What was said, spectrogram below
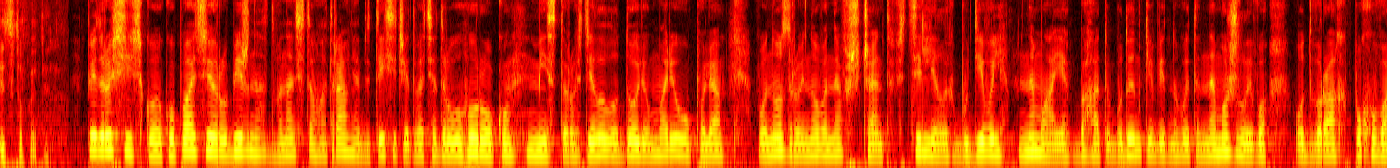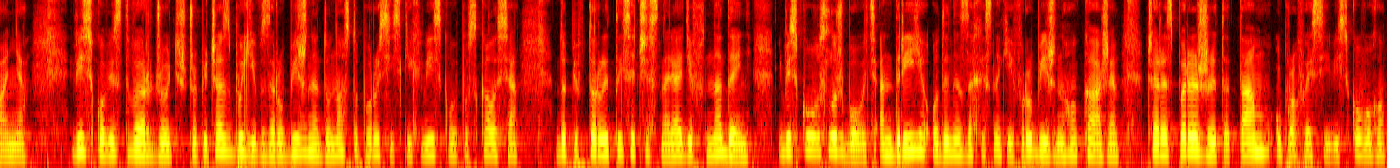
відступити. Під російською окупацією Рубіжне з 12 травня 2022 року місто розділило долю Маріуполя. Воно зруйноване вщент. Вцілілих будівель немає. Багато будинків відновити неможливо. У дворах поховання. Військові стверджують, що під час боїв за Рубіжне до наступу російських військ випускалося до півтори тисячі снарядів на день. Військовослужбовець Андрій, один із захисників Рубіжного, каже, через пережите там у професії військового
